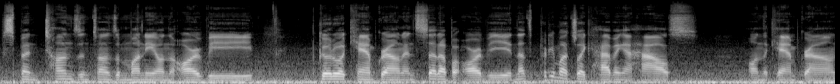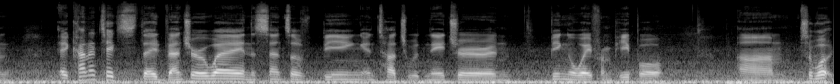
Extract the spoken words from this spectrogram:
spend tons and tons of money on the RV, go to a campground and set up an RV and that's pretty much like having a house on the campground it kind of takes the adventure away in the sense of being in touch with nature and being away from people. Um, so what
